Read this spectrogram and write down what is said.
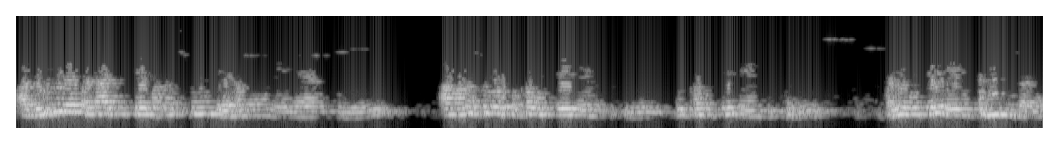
ఆ వెలుగులో ప్రకాశించే మనస్సు దేహము నేనే అనుకుని ఆ మనస్సులో సుఖం ఉంటే నేను సుఖిని దుఃఖం ఉంటే నేను సుఖిని భయం ఉంటే నేను భూమిగాను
